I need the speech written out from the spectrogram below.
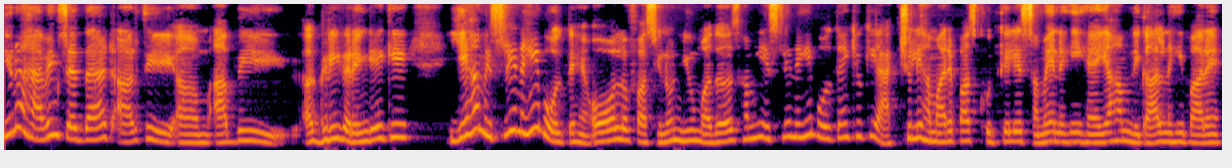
You know having said that Aarti आप भी अग्री करेंगे कि ये हम इसलिए नहीं बोलते हैं all of us you know new mothers हम ये इसलिए नहीं बोलते हैं क्योंकि एक्चुअली हमारे पास खुद के लिए समय नहीं है या हम निकाल नहीं पा रहे हैं।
